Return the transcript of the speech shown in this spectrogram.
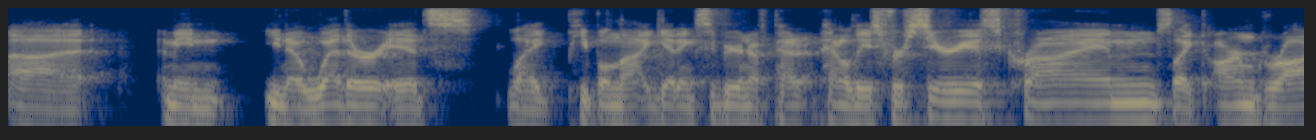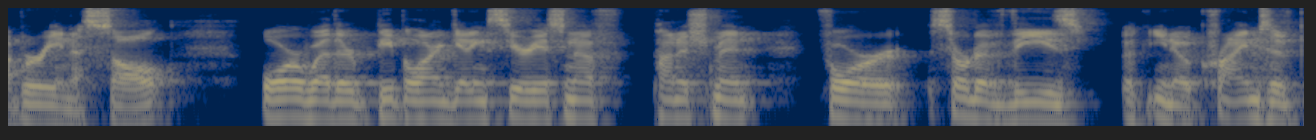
Uh, I mean, you know, whether it's like people not getting severe enough pe- penalties for serious crimes like armed robbery and assault, or whether people aren't getting serious enough punishment for sort of these, you know, crimes of,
